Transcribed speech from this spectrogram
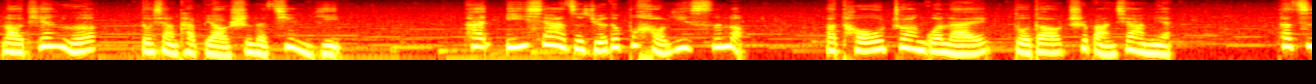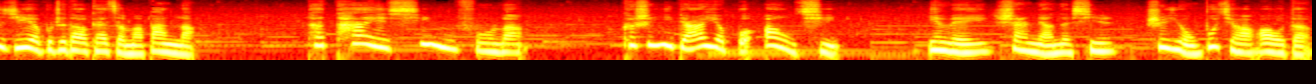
老天鹅都向他表示了敬意，他一下子觉得不好意思了，把头转过来躲到翅膀下面，他自己也不知道该怎么办了。他太幸福了，可是一点也不傲气，因为善良的心。是永不骄傲的。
